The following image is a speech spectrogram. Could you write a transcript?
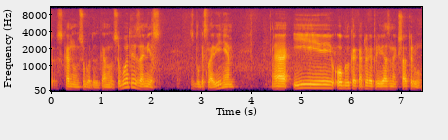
с кануна субботы до кануна субботы, замес с благословением. Э, и облако, которое привязано к шатру.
